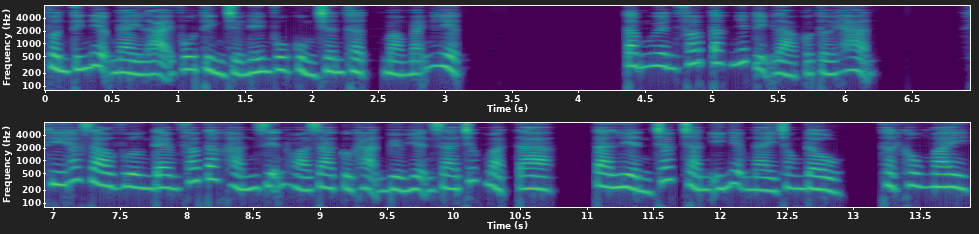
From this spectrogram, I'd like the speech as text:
phần tín niệm này lại vô tình trở nên vô cùng chân thật mà mãnh liệt. Tam nguyên pháp tắc nhất định là có tới hạn, khi Hắc Giao Vương đem pháp tắc hắn diễn hóa ra cực hạn biểu hiện ra trước mặt ta, ta liền chắc chắn ý niệm này trong đầu. Thật không may,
